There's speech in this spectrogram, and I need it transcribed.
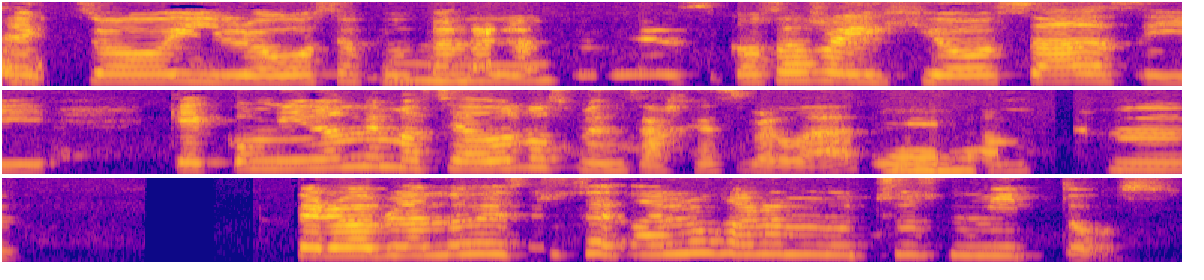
sexo y luego se juntan relaciones, cosas religiosas y que combinan demasiado los mensajes, ¿verdad? Pero hablando de esto, se da lugar a muchos mitos.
